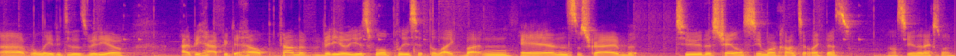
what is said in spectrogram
uh, related to this video. I'd be happy to help. Found the video useful, please hit the like button and subscribe to this channel, see more content like this. I'll see you in the next one.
